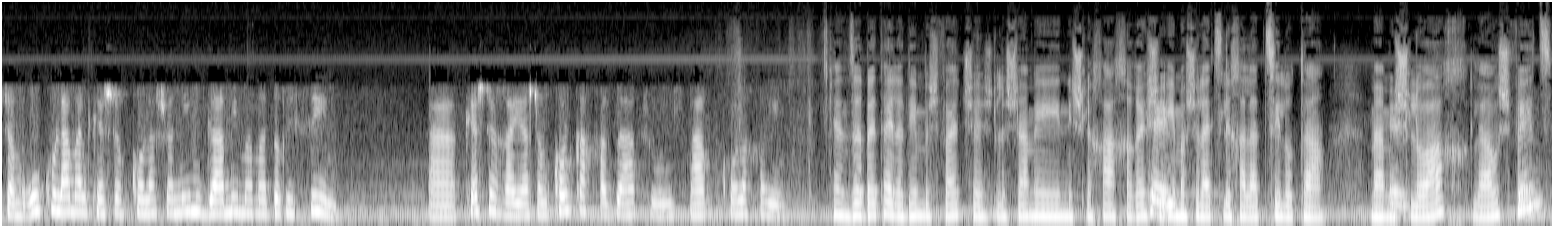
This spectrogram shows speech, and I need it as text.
שמרו כולם על קשר כל השנים, גם עם המדריכים. הקשר היה שם כל כך חזק שהוא נשמר כל החיים. כן, זה בית הילדים בשוויץ, שלשם היא נשלחה אחרי כן. שאימא שלה הצליחה להציל אותה מהמשלוח לאושוויץ,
